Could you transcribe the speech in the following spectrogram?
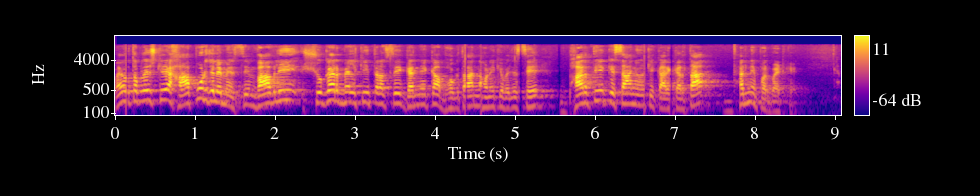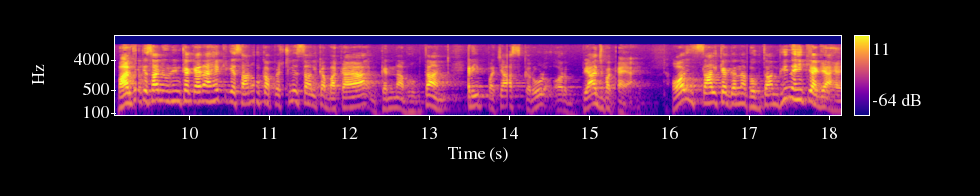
वहीं उत्तर प्रदेश के हापुड़ ज़िले में सिंभावली शुगर मिल की तरफ़ से गन्ने का भुगतान न होने की वजह से भारतीय किसान यूनियन के कार्यकर्ता धरने पर बैठ गए। भारतीय किसान यूनियन का कहना है कि किसानों का पिछले साल का बकाया गन्ना भुगतान करीब 50 करोड़ और ब्याज बकाया है और इस साल का गन्ना भुगतान भी नहीं किया गया है।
